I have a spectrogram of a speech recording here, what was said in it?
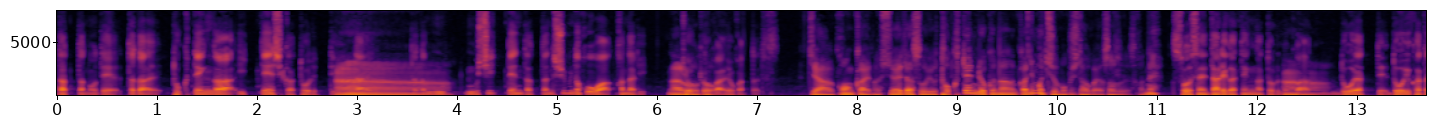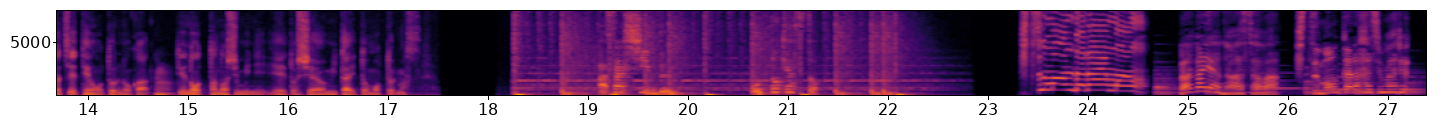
だったので、うん、ただ、得点が1点しか取れていない、ただ無失点だったんで、守備の方はかなり状況が良かったです。じゃあ、今回の試合ではそういう得点力なんかにも注目した方が良さそうですかね。そうですね、誰が点が取るのか、うん、どうやって、どういう形で点を取るのかっていうのを楽しみに、えーと、試合を見たいと思っております。朝日新聞ポッドキャスト。質問ドラえもん。我が家の朝は質問から始まる。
